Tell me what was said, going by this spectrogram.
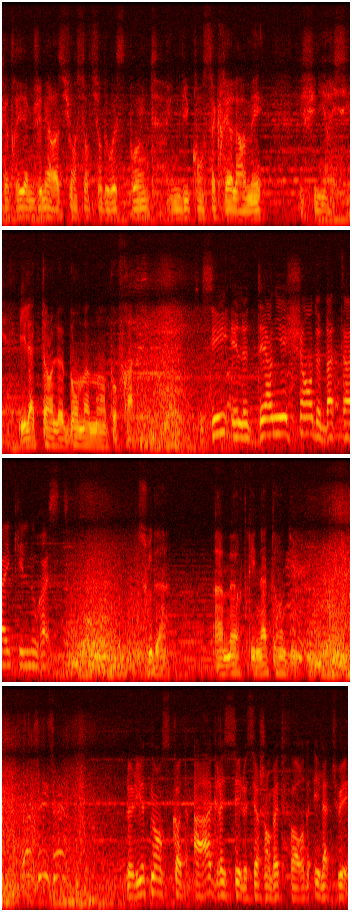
Quatrième génération à sortir de West Point, une vie consacrée à l'armée finir ici. Il attend le bon moment pour frapper. Ceci est le dernier champ de bataille qu'il nous reste. Soudain, un meurtre inattendu. Le lieutenant Scott a agressé le sergent Bedford et l'a tué.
